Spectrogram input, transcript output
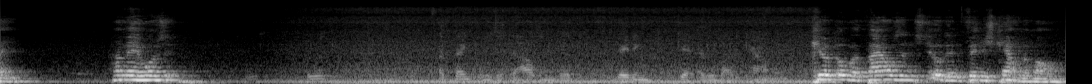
think. How many was it? It was, I think it was a thousand, but they didn't get everybody counted. killed over a thousand, still didn't finish counting them all.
